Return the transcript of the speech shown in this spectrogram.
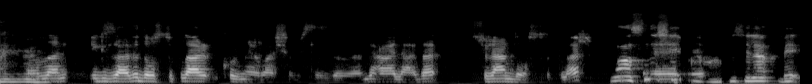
Aynen. Vallahi ne güzel de dostluklar kurmaya başlamışsınız dönemde. Hala da süren dostluklar. Ya aslında şey ee, mesela be,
